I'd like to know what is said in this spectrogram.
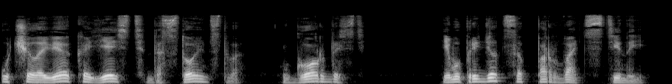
у человека есть достоинство, гордость. Ему придется порвать Стиной.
